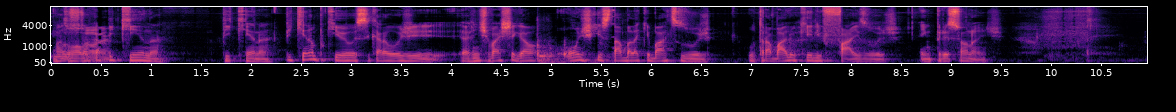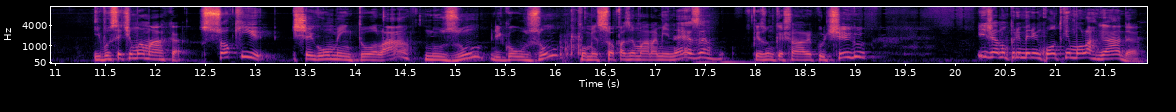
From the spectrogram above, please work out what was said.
Mas uma marca pequena. Pequena. Pequena porque eu, esse cara hoje... A gente vai chegar onde que está Black Barts hoje. O trabalho que ele faz hoje. É impressionante. E você tinha uma marca. Só que chegou um mentor lá no Zoom, ligou o Zoom, começou a fazer uma anamnésia, fez um questionário contigo. E já no primeiro encontro queimou largada.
